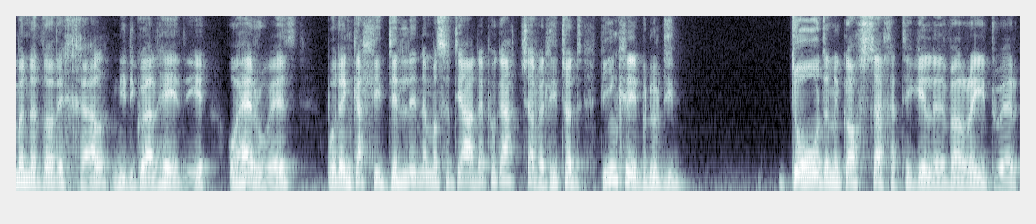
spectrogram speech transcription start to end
mynyddoedd uchel, ni wedi gweld heddi, oherwydd bod e'n gallu dilyn ymosodiadau Pogacar. Felly, twyd, fi'n credu bod nhw wedi dod yn agosach at ei gilydd fel reidwyr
